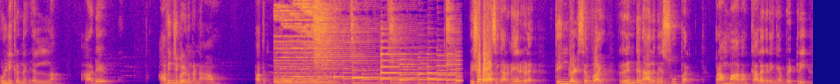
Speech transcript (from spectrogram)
கொல்லி கண்ணு எல்லாம் அப்படியே அவிஞ்சு போயிடும் கண்ணு ஆமாம் பார்த்துக்கணும் ரிஷபராசிக்கார நேயர்களை திங்கள் செவ்வாய் ரெண்டு நாளுமே சூப்பர். பிரமாதம் கலகிறீங்க வெற்றி.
